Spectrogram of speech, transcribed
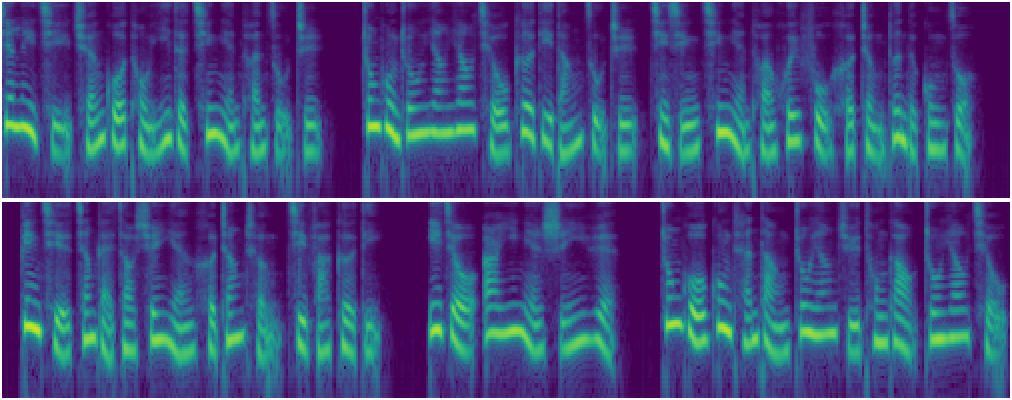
建立起全国统一的青年团组织，中共中央要求各地党组织进行青年团恢复和整顿的工作，并且将改造宣言和章程寄发各地。一九二一年十一月，中国共产党中央局通告中要求，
